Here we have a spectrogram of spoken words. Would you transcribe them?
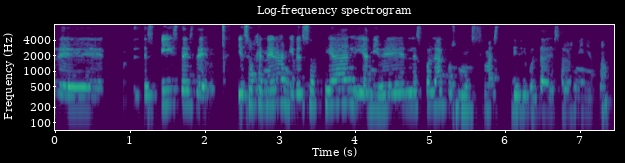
de despistes, de... y eso genera a nivel social y a nivel escolar, pues muchísimas dificultades a los niños, ¿no?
